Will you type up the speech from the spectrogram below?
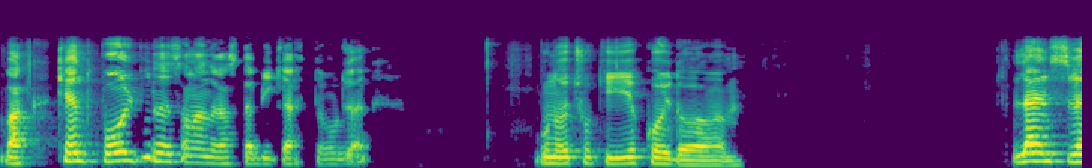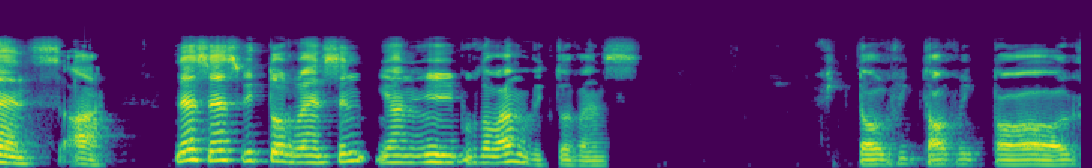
Bak Kent Paul bu da San Andreas'ta bir karakter olacak. Bunu çok iyi koydum. Lance Vance. Ah. Lance Vance Victor Vance'in yani burada var mı Victor Vance? Victor, Victor, Victor.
